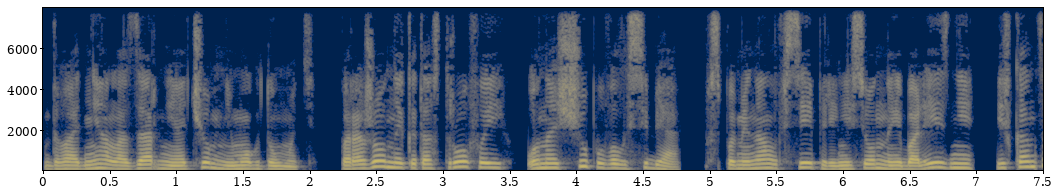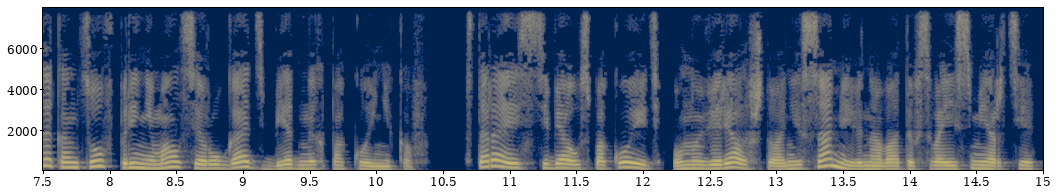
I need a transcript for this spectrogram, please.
Два дня Лазар ни о чем не мог думать. Пораженный катастрофой, он ощупывал себя, вспоминал все перенесенные болезни и в конце концов принимался ругать бедных покойников. Стараясь себя успокоить, он уверял, что они сами виноваты в своей смерти.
